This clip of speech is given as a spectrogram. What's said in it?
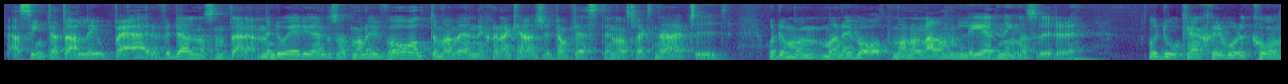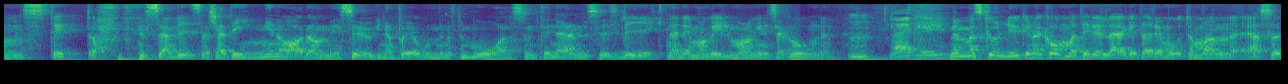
alltså inte att allihopa är ärvda eller något sånt där men då är det ju ändå så att man har ju valt de här människorna kanske de flesta i någon slags närtid. Och de, man har ju valt dem av någon anledning och så vidare och då kanske det vore konstigt om det sen visar sig att ingen av dem är sugna på att jobba med något mål som tillnärmelsevis liknar det man vill med organisationen. Mm. Nej. Men man skulle ju kunna komma till det läget däremot om man, alltså,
